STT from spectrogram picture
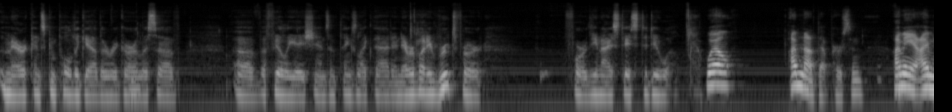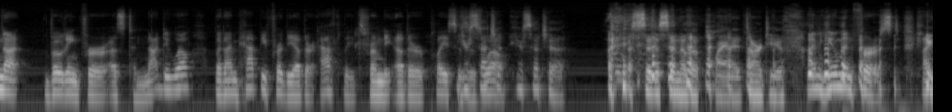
Americans can pull together, regardless of of affiliations and things like that, and everybody roots for for the United States to do well. Well, I'm not that person. I mean, I'm not voting for us to not do well, but I'm happy for the other athletes from the other places You're as such well. a you're such a a citizen of the planet, aren't you? I'm human first. I'm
